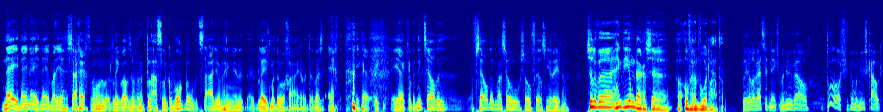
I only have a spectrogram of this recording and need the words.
Nee, nee, nee, nee. Maar je zag echt gewoon, het leek wel alsof er een plaatselijke wolk boven het stadion hing. En het, het bleef maar doorgaan, joh. Dat was echt, ik heb, ik, ja, ik heb het niet zelden, of zelden, maar zo, zoveel zien regenen. Zullen we Henk de Jong daar eens eh, over aan het woord laten? De hele wedstrijd niks, maar nu wel. Poh, verdomme, nu is het koud.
